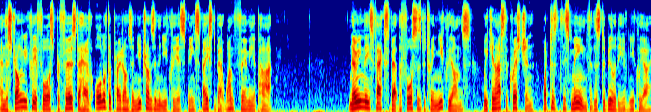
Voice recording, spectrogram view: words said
and the strong nuclear force prefers to have all of the protons and neutrons in the nucleus being spaced about one Fermi apart. Knowing these facts about the forces between nucleons, we can ask the question, what does this mean for the stability of nuclei?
